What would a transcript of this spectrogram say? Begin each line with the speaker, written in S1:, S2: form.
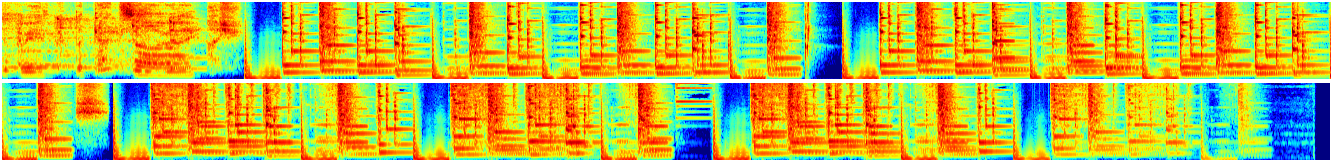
S1: to breathe, but that's alright. Hush.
